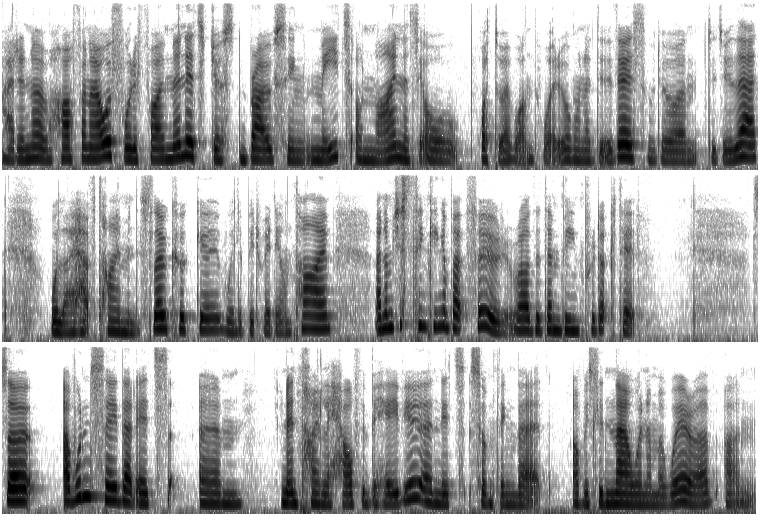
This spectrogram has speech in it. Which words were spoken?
I don't know, half an hour, 45 minutes just browsing meat online and say, oh, what do I want? What do I want to do this? Or do I want to do that? Will I have time in the slow cooker? Will it be ready on time? And I'm just thinking about food rather than being productive. So I wouldn't say that it's um, an entirely healthy behavior, and it's something that obviously now when I'm aware of, I'm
